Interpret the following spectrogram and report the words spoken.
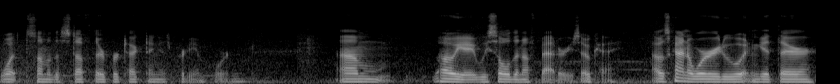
What some of the stuff they're protecting is pretty important. Um, oh yeah, we sold enough batteries. Okay. I was kind of worried we wouldn't get there.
